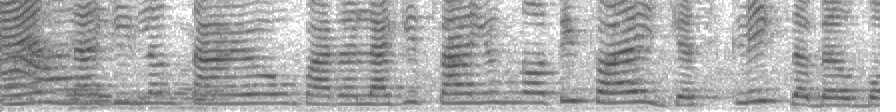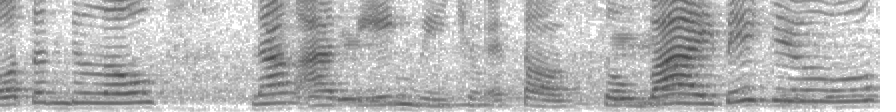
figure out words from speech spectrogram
And lagi lang tayo, para lagi tayong notified, just click the bell button below ng ating video ito. So, bye! Thank you!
